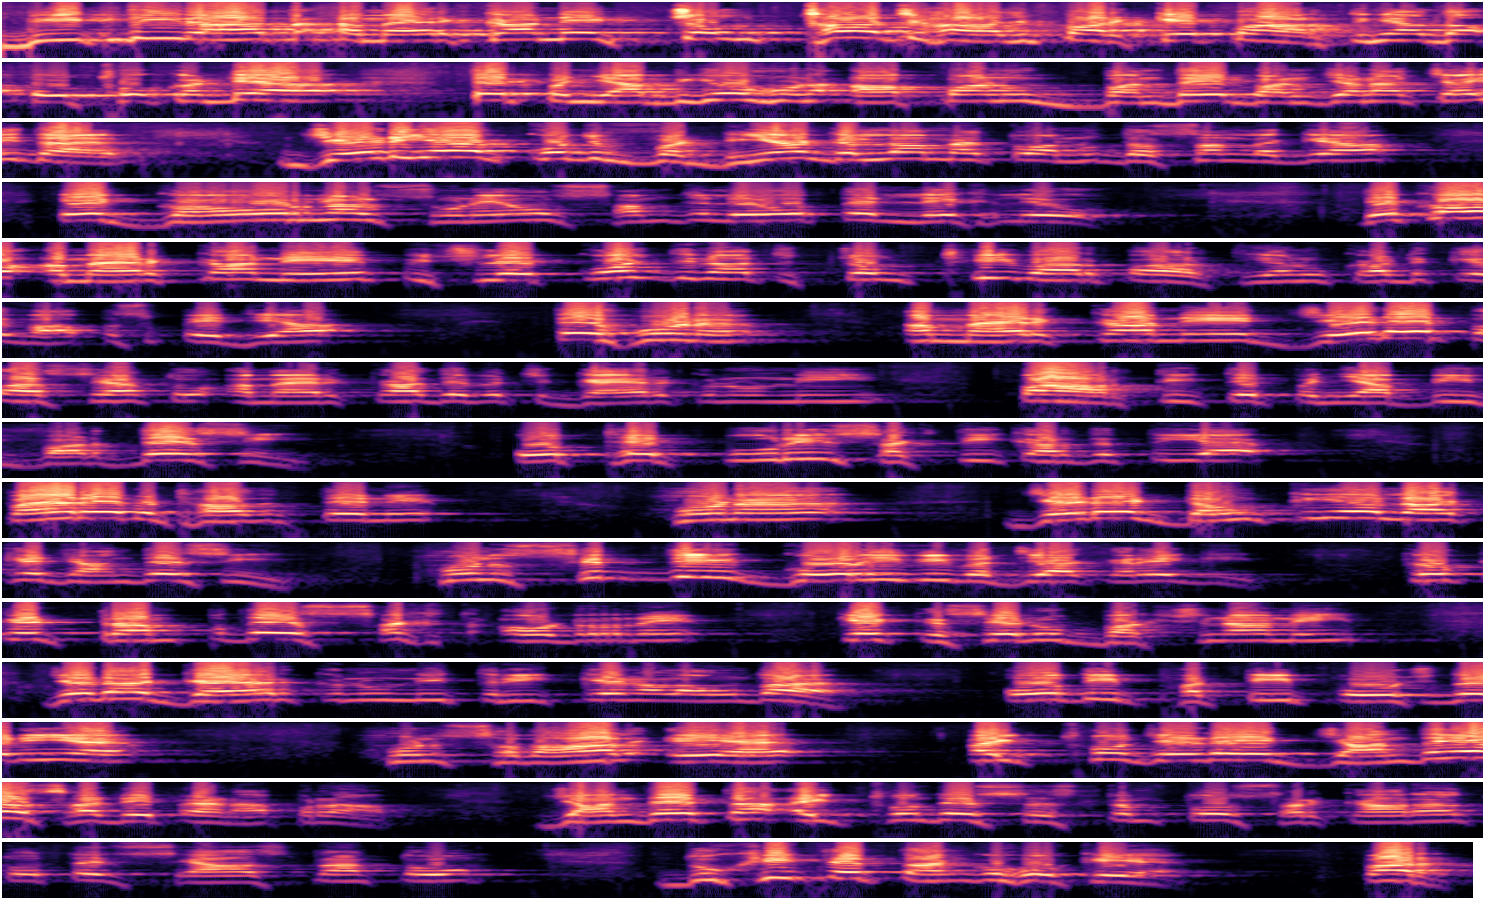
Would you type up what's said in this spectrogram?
ਬੀਤੀ ਰਾਤ ਅਮਰੀਕਾ ਨੇ ਚੌਥਾ ਜਹਾਜ਼ ਭਰ ਕੇ ਭਾਰਤੀਆਂ ਦਾ ਉੱਥੋਂ ਕੱਢਿਆ ਤੇ ਪੰਜਾਬੀਓ, ਹੁਣ ਆਪਾਂ ਨੂੰ ਬੰਦੇ ਬਣ ਜਾਣਾ ਚਾਹੀਦਾ ਹੈ। ਜਿਹੜੀਆਂ ਕੁਝ ਵੱਡੀਆਂ ਗੱਲਾਂ ਮੈਂ ਤੁਹਾਨੂੰ ਦੱਸਣ ਲੱਗਿਆ, ਇਹ ਗੌਰ ਨਾਲ ਸੁਣਿਓ, ਸਮਝ ਲਿਓ ਤੇ ਲਿਖ ਲਿਓ। ਦੇਖੋ, ਅਮਰੀਕਾ ਨੇ ਪਿਛਲੇ ਕੁਝ ਦਿਨਾਂ 'ਚ ਚੌਥੀ ਵਾਰ ਭਾਰਤੀਆਂ ਨੂੰ ਕੱਢ ਕੇ ਵਾਪਸ ਭੇਜਿਆ ਤੇ ਹੁਣ ਅਮਰੀਕਾ ਨੇ ਜਿਹੜੇ ਪਾਸਿਆਂ ਤੋਂ ਅਮਰੀਕਾ ਦੇ ਵਿੱਚ ਗੈਰ ਕਾਨੂੰਨੀ ਭਾਰਤੀ ਤੇ ਪੰਜਾਬੀ ਵੜਦੇ ਸੀ, ਉੱਥੇ ਪੂਰੀ ਸਖਤੀ ਕਰ ਦਿੱਤੀ ਹੈ। ਪਹਿਰੇ ਬਿਠਾ ਦਿੱਤੇ ਨੇ। ਹੁਣ ਜਿਹੜੇ ਡੌਂਕੀਆਂ ਲਾ ਕੇ ਜਾਂਦੇ ਸੀ, ਹੁਣ ਸਿੱਧੀ ਗੋਲੀ ਵੀ ਵੱਜਿਆ ਕਰੇਗੀ, ਕਿਉਂਕਿ ਟਰੰਪ ਦੇ ਸਖਤ ਆਰਡਰ ਨੇ ਕਿ ਕਿਸੇ ਨੂੰ ਬਖਸ਼ਣਾ ਨਹੀਂ। ਜਿਹੜਾ ਗੈਰ ਕਾਨੂੰਨੀ ਤਰੀਕੇ ਨਾਲ ਆਉਂਦਾ ਉਹਦੀ ਫੱਟੀ ਪੋਚ ਦੇਣੀ ਹੈ। ਹੁਣ ਸਵਾਲ ਇਹ ਹੈ, ਇੱਥੋਂ ਜਿਹੜੇ ਜਾਂਦੇ ਆ ਸਾਡੇ ਭੈਣਾ ਭਰਾ, ਜਾਂਦੇ ਤਾਂ ਇੱਥੋਂ ਦੇ ਸਿਸਟਮ ਤੋਂ, ਸਰਕਾਰਾਂ ਤੋਂ ਤੇ ਸਿਆਸਤਾਂ ਤੋਂ ਦੁਖੀ ਤੇ ਤੰਗ ਹੋ ਕੇ ਹੈ। ਪਰ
